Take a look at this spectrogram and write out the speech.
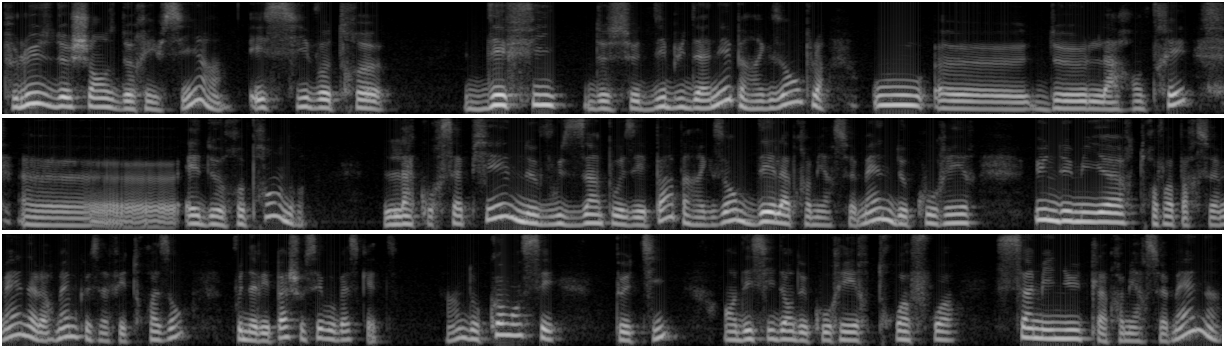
plus de chances de réussir. Et si votre défi de ce début d'année, par exemple, ou euh, de la rentrée, euh, est de reprendre la course à pied. Ne vous imposez pas, par exemple, dès la première semaine, de courir une demi-heure trois fois par semaine, alors même que ça fait trois ans que vous n'avez pas chaussé vos baskets. Hein. Donc commencez petit, en décidant de courir trois fois cinq minutes la première semaine.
